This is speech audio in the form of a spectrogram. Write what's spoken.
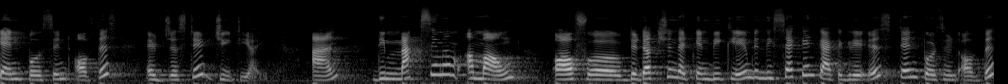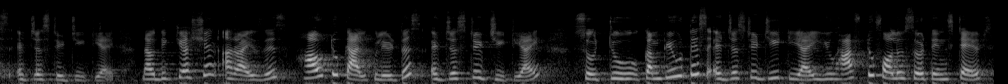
10 percent of this adjusted GTI and the maximum amount of uh, deduction that can be claimed in the second category is 10 percent of this adjusted GTI. Now, the question arises how to calculate this adjusted GTI. So, to compute this adjusted GTI you have to follow certain steps.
